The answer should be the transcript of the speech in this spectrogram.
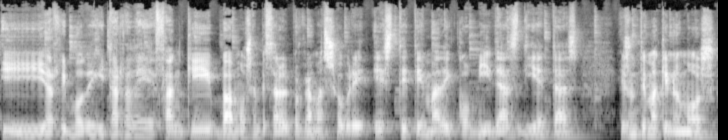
Y a ritmo de guitarra de funky vamos a empezar el programa sobre este tema de comidas, dietas. Es un tema que no hemos,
